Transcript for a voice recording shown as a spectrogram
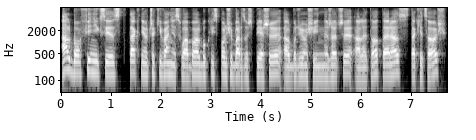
albo Phoenix jest tak nieoczekiwanie słabo, albo Chris Paul się bardzo śpieszy, albo dzieją się inne rzeczy, ale to teraz takie coś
